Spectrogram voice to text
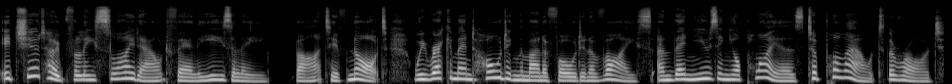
It should hopefully slide out fairly easily but if not, we recommend holding the manifold in a vise and then using your pliers to pull out the rod.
